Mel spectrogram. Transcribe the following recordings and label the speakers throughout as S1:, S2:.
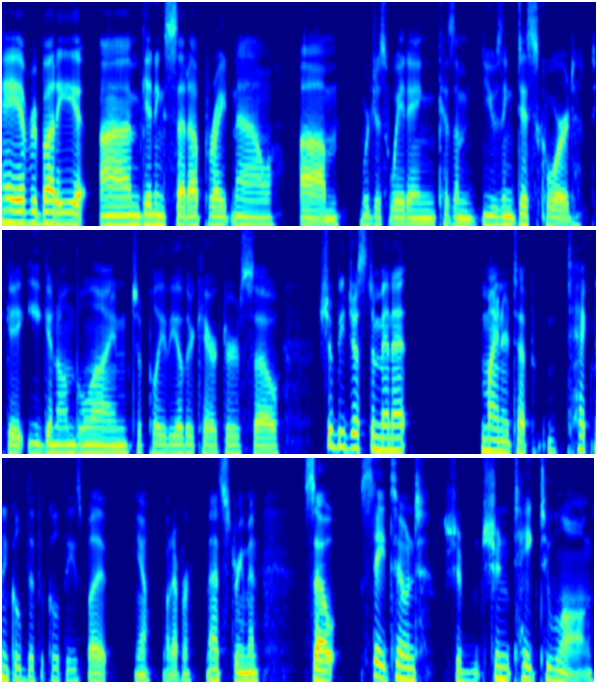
S1: Hey everybody, I'm getting set up right now. Um, we're just waiting because I'm using Discord to get Egan on the line to play the other characters, so should be just a minute. Minor tef- technical difficulties, but yeah, whatever. That's streaming. So stay tuned. Should shouldn't take too long.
